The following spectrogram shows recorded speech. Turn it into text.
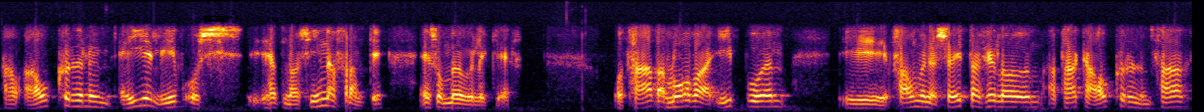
á ákvörðunum eigi líf og hérna, sína framti eins og möguleik er. Og það að lofa íbúum í fáminu sveitafélagum að taka ákvörðunum það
